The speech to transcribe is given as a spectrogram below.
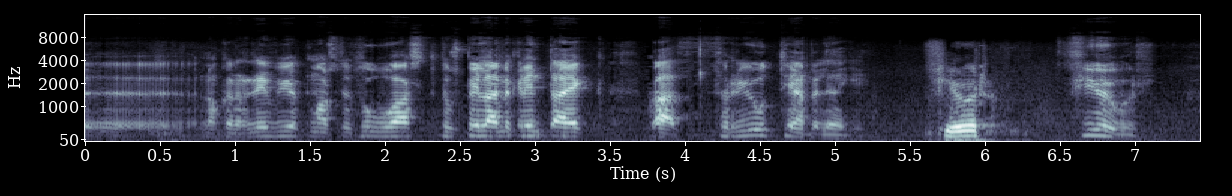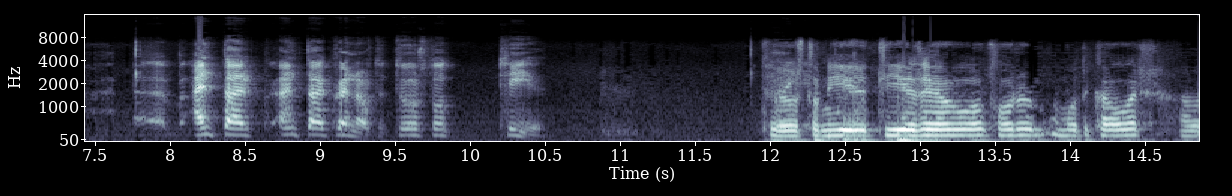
uh, nokkar að rifja upp, mástu, þú, þú spilaði með Grindavík, hvað, þrjú tímabilið ekki? Fjör, Fjögur. Uh, endaði, endaði hvernig áttu? 2010? 2009-10 þegar við fórum á móti K.R. Það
